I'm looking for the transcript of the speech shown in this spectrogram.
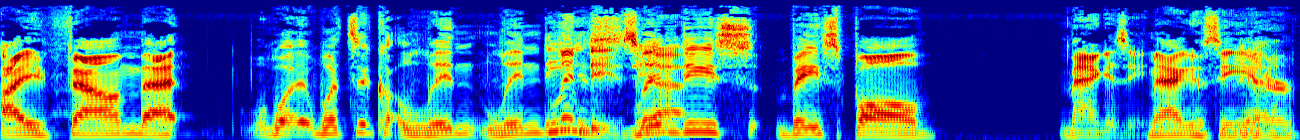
I found that what what's it called? Lin, Lindy's Lindy's, yeah. Lindy's baseball magazine. magazine Yeah. or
